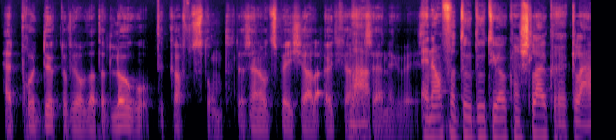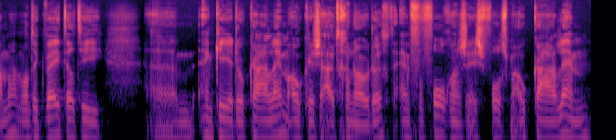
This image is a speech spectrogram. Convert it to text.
het product. Of dat het logo op de kaft stond. Er zijn wat speciale uitgaven Nou, zijn er geweest. En af en toe doet hij ook een sluikreclame. Want ik weet dat hij ehm, een keer door KLM ook is uitgenodigd. En vervolgens is volgens mij ook KLM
